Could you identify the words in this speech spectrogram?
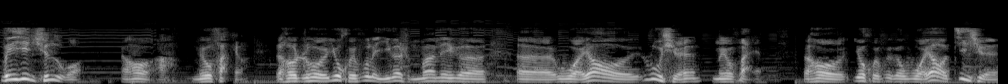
微信群组，然后啊没有反应，然后之后又回复了一个什么那个呃我要入群没有反应，然后又回复一个我要进群，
